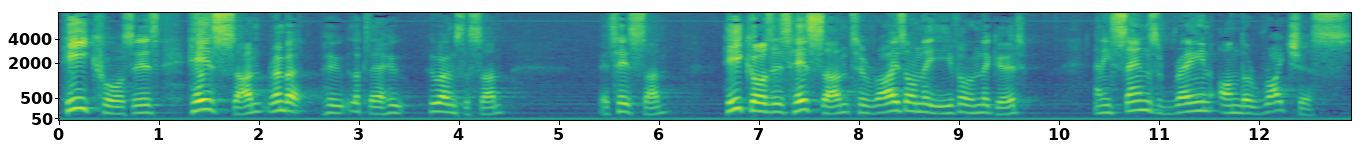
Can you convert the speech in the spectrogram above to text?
He causes his Son, remember who, look there, who Who owns the son? It's his son. He causes his son to rise on the evil and the good, and he sends rain on the righteous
